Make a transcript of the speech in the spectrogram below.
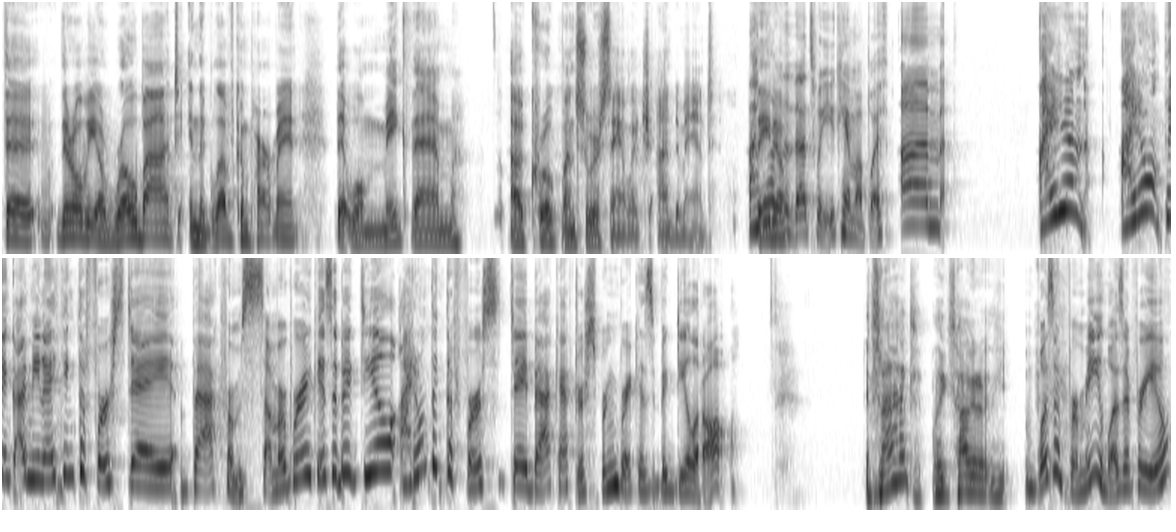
the there will be a robot in the glove compartment that will make them a croque monsieur sandwich on demand. I They love that that's what you came up with. Um, I didn't. I don't think. I mean, I think the first day back from summer break is a big deal. I don't think the first day back after spring break is a big deal at all. It's not like talking. It wasn't for me. Was it for you?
